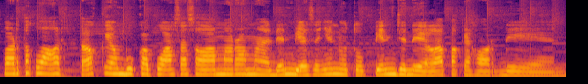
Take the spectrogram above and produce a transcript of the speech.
Warteg-warteg yang buka puasa selama Ramadan biasanya nutupin jendela pakai horden.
